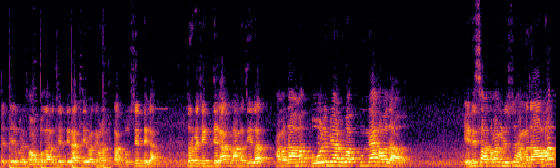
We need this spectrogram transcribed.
සෙට් එක සමෝපකාර සෙට් එකක් ඒ වගේම ලක්රු සෙට් එකක්. ඒතර මේ සෙට් දෙකක් ළඟ තියලා හැමදාමත් පොලිමේ අඩුවක් වුන්නේ නැහැ කවදාවත්. ඒ නිසා තමයි මිනිස්සු හැමදාමත්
